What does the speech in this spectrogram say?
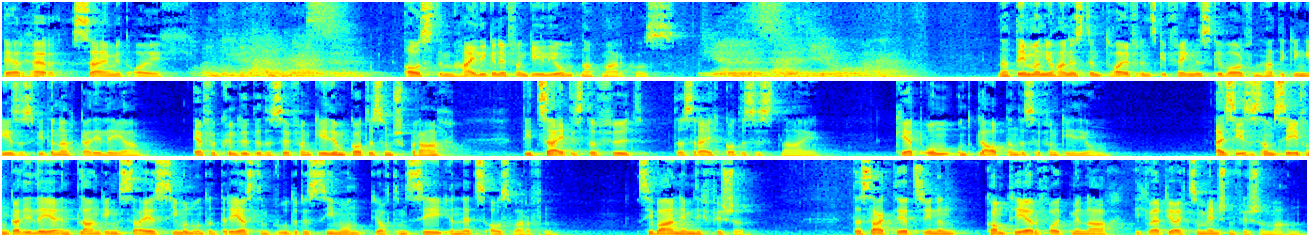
Der Herr sei mit euch. Und mit. Aus dem heiligen Evangelium nach Markus. Dir. Nachdem man Johannes den Täufer ins Gefängnis geworfen hatte, ging Jesus wieder nach Galiläa. Er verkündete das Evangelium Gottes und sprach, die Zeit ist erfüllt, das Reich Gottes ist nahe. Kehrt um und glaubt an das Evangelium. Als Jesus am See von Galiläa entlang ging, sah er Simon und Andreas, den Bruder des Simon, die auf dem See ihr Netz auswarfen. Sie waren nämlich Fischer. Da sagte er zu ihnen, Kommt her, folgt mir nach, ich werde euch zu Menschenfischern machen.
